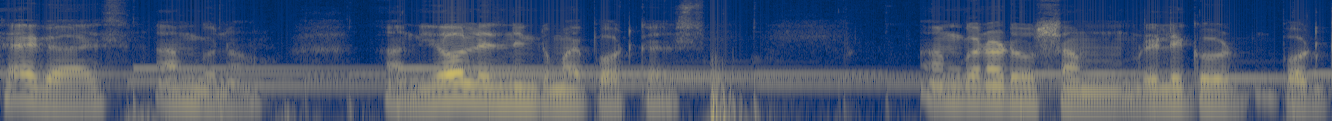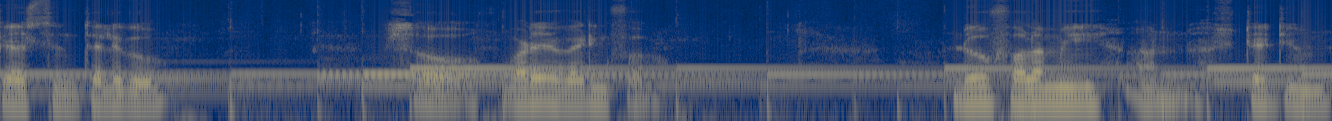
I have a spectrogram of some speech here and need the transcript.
Hey guys, I'm Guna, and you're listening to my podcast. I'm gonna do some really good podcasts in Telugu. So, what are you waiting for? Do follow me and stay tuned.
